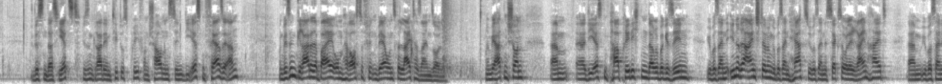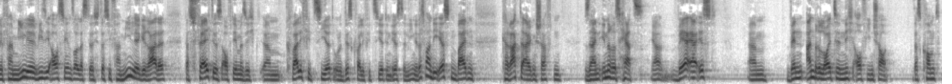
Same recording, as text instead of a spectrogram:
wissen das jetzt. Wir sind gerade im Titusbrief und schauen uns den, die ersten Verse an. Und wir sind gerade dabei, um herauszufinden, wer unsere Leiter sein sollen. Und wir hatten schon ähm, äh, die ersten paar Predigten darüber gesehen, über seine innere Einstellung, über sein Herz, über seine sexuelle Reinheit, ähm, über seine Familie, wie sie aussehen soll, dass, dass die Familie gerade das Feld ist, auf dem er sich ähm, qualifiziert oder disqualifiziert in erster Linie. Das waren die ersten beiden Charaktereigenschaften, sein inneres Herz, ja, wer er ist, ähm, wenn andere Leute nicht auf ihn schauen. Das kommt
